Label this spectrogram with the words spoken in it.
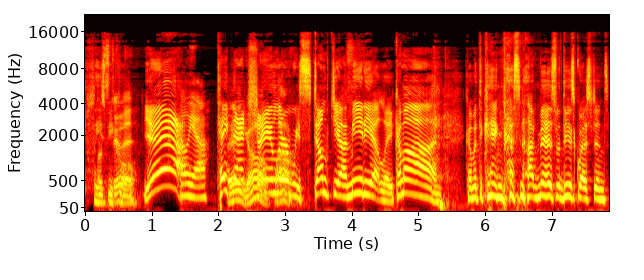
Please Let's be cool. it. Yeah. Hell yeah. Take There that. Chandler. Wow. We stumped you immediately. Come on. Come at the king. Best not miss with these questions.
